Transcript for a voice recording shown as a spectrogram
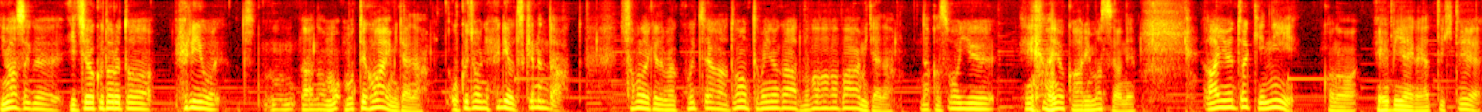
今すぐ1億ドルとヘリをあの持ってこいみたいな。屋上にヘリをつけるんだ。そうなければこいつらがどうなってもいいのか、バババババみたいな。なんかそういう映画よくありますよね。ああいう時に、この FBI がやってきて、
